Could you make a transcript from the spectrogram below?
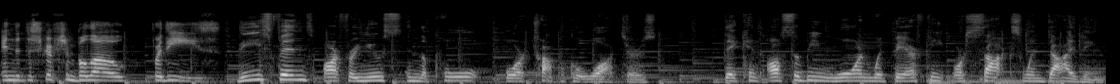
in the description below for these. These fins are for use in the pool or tropical waters. They can also be worn with bare feet or socks when diving.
